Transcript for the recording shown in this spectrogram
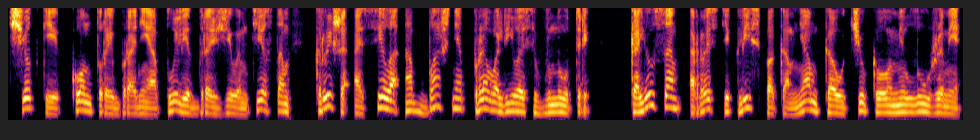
Четкие контуры брони оплыли дрожжевым тестом, крыша осела, а башня провалилась внутрь. Колеса растеклись по камням каучуковыми лужами.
